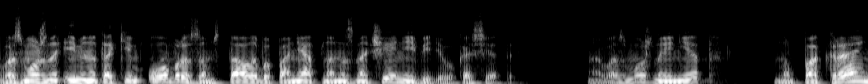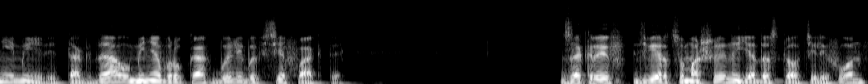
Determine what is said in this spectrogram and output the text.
Возможно, именно таким образом стало бы понятно назначение видеокассеты. А возможно и нет, но, по крайней мере, тогда у меня в руках были бы все факты. Закрыв дверцу машины, я достал телефон.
